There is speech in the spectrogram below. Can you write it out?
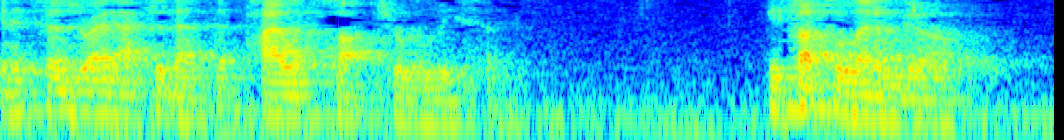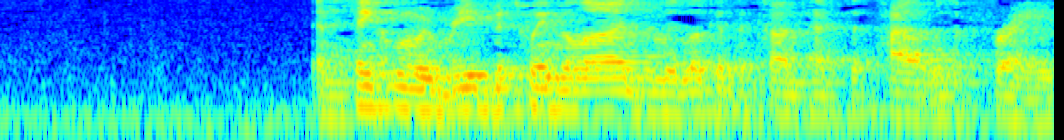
And it says right after that that Pilate sought to release him. He sought to let him go. And I think when we read between the lines and we look at the context, that Pilate was afraid.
